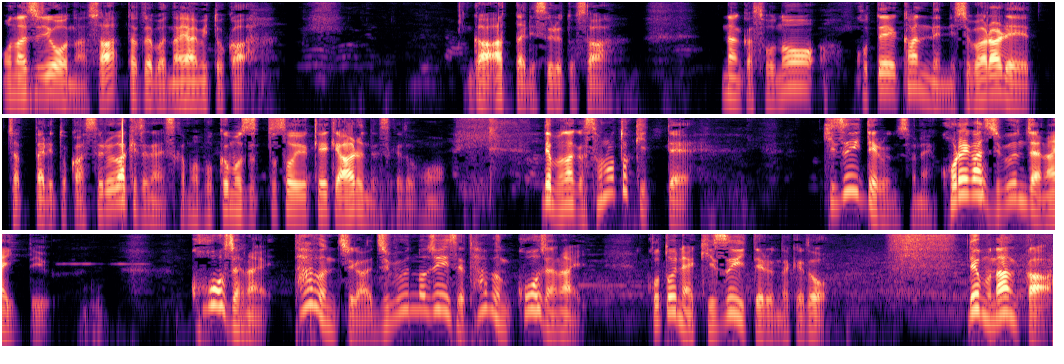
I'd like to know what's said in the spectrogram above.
う、同じようなさ、例えば悩みとかがあったりするとさ、なんかその固定観念に縛られちゃったりとかするわけじゃないですか。まあ僕もずっとそういう経験あるんですけども。でもなんかその時って気づいてるんですよね。これが自分じゃないっていう。こうじゃない。多分違う。自分の人生多分こうじゃない。ことには気づいてるんだけど、でもなんか、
